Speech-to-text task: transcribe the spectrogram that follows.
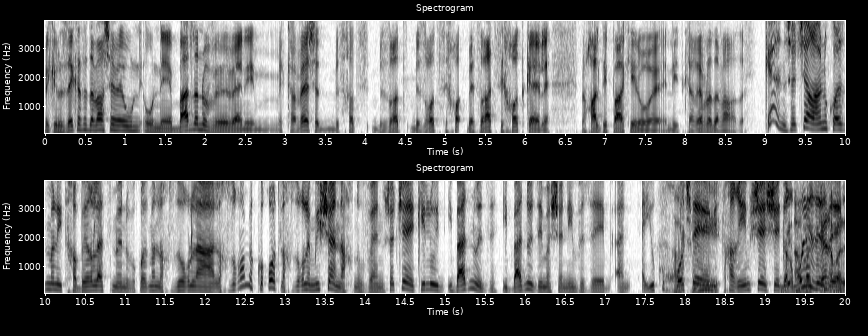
וכאילו זה כזה דבר שהוא הוא נאבד לנו, ו- ואני מקווה שבעזרת בעזרת, בעזרת, שיחות, שיחות כאלה, נוכל טיפה כאילו אה, להתקרב לדבר הזה. כן, אני חושבת שהרעיון הוא כל הזמן להתחבר לעצמנו וכל הזמן לחזור, ל, לחזור למקורות, לחזור למי שאנחנו, ואני חושבת שכאילו איבדנו את זה, איבדנו את זה עם השנים, וזה, היו כוחות תשמעי, אה, מסחריים ש, שגרמו אבל לזה, כן, זה, אבל-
